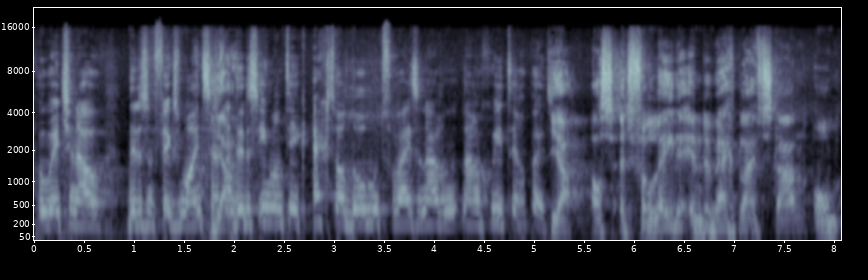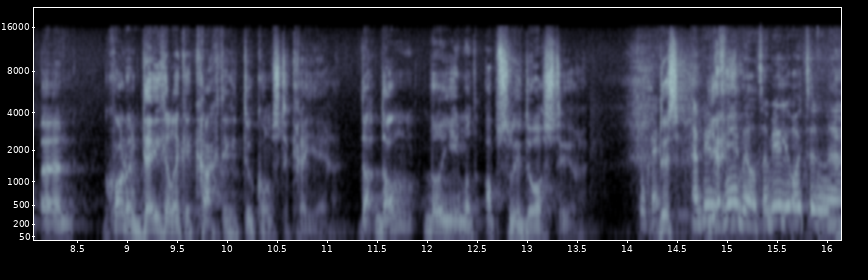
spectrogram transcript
hoe weet je nou, dit is een fixed mindset Ja. en dit is iemand die ik echt wel door moet verwijzen naar een, naar een goede therapeut? Ja, als het verleden in de weg blijft staan om een, gewoon een degelijke, krachtige toekomst te creëren. Da- dan wil je iemand absoluut doorsturen. Oké. Dus Heb je een voorbeeld? Hebben jullie ooit een. eh,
